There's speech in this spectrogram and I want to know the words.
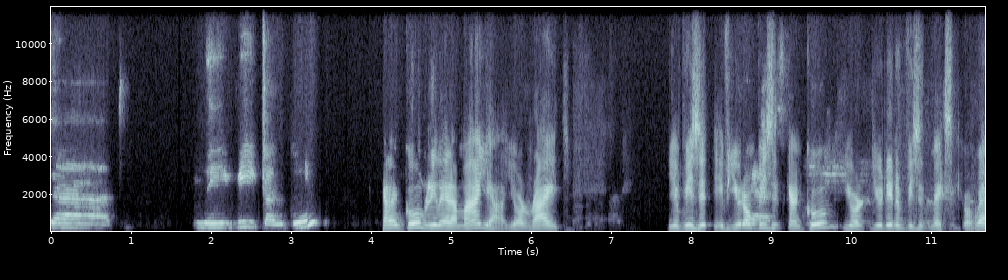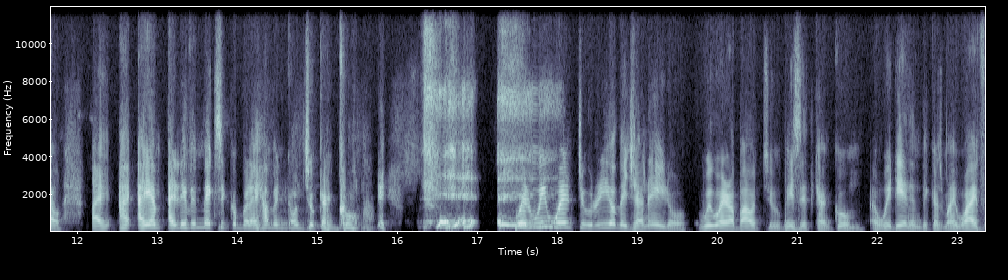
that maybe Cancun. Cancun, Riviera Maya, you're right. You visit, if you don't Yes. visit Cancun, you're, you didn't visit Mexico. Well, I, I, I am, I live in Mexico, but I haven't gone to Cancun. when we went to Rio de Janeiro, we were about to visit Cancun and we didn't because my wife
